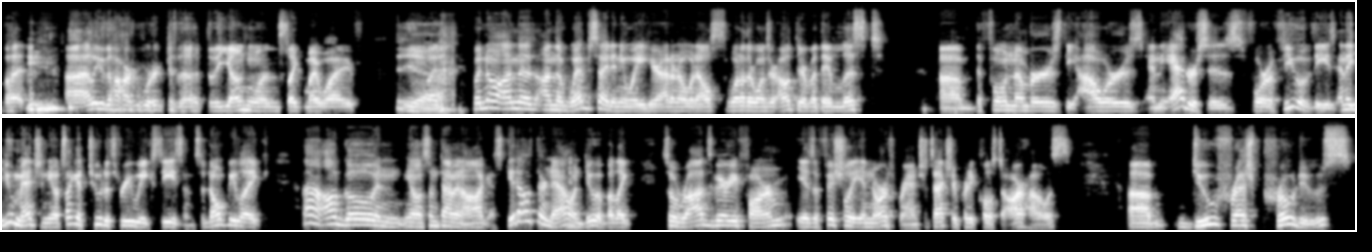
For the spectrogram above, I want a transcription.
but uh, I leave the hard work to the to the young ones, like my wife. yeah. But but no, on the on the website anyway. Here, I don't know what else, what other ones are out there, but they list um, the phone numbers, the hours, and the addresses for a few of these, and they do mention, you know, it's like a two to three week season. So don't be like, oh, I'll go and you know sometime in August. Get out there now and do it. But like, so Rodsberry Farm is officially in North Branch. It's actually pretty close to our house. Um, Do Fresh Produce,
